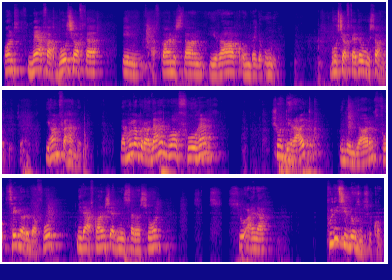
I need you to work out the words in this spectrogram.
und mehrfach Botschafter in Afghanistan, Irak und bei der UNO. Botschafter der USA natürlich. Ja. Die haben verhandelt. Der Mullah Bradar war vorher schon bereit, in den Jahren, zehn Jahre davor, mit der afghanischen Administration zu einer politischen Lösung zu kommen.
